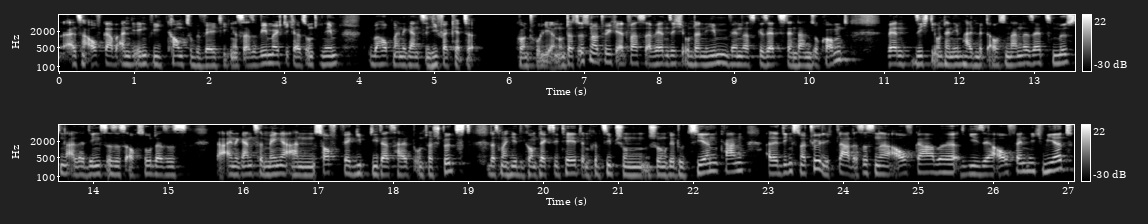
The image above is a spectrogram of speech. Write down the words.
als eine Aufgabe an, die irgendwie kaum zu bewältigen ist. Also wie möchte ich als Unternehmen überhaupt meine ganze Lieferkette kontrollieren. Und das ist natürlich etwas, da werden sich Unternehmen, wenn das Gesetz denn dann so kommt, werden sich die Unternehmen halt mit auseinandersetzen müssen. Allerdings ist es auch so, dass es da eine ganze Menge an Software gibt, die das halt unterstützt, dass man hier die Komplexität im Prinzip schon, schon reduzieren kann. Allerdings natürlich, klar, das ist eine Aufgabe, die sehr aufwendig wird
